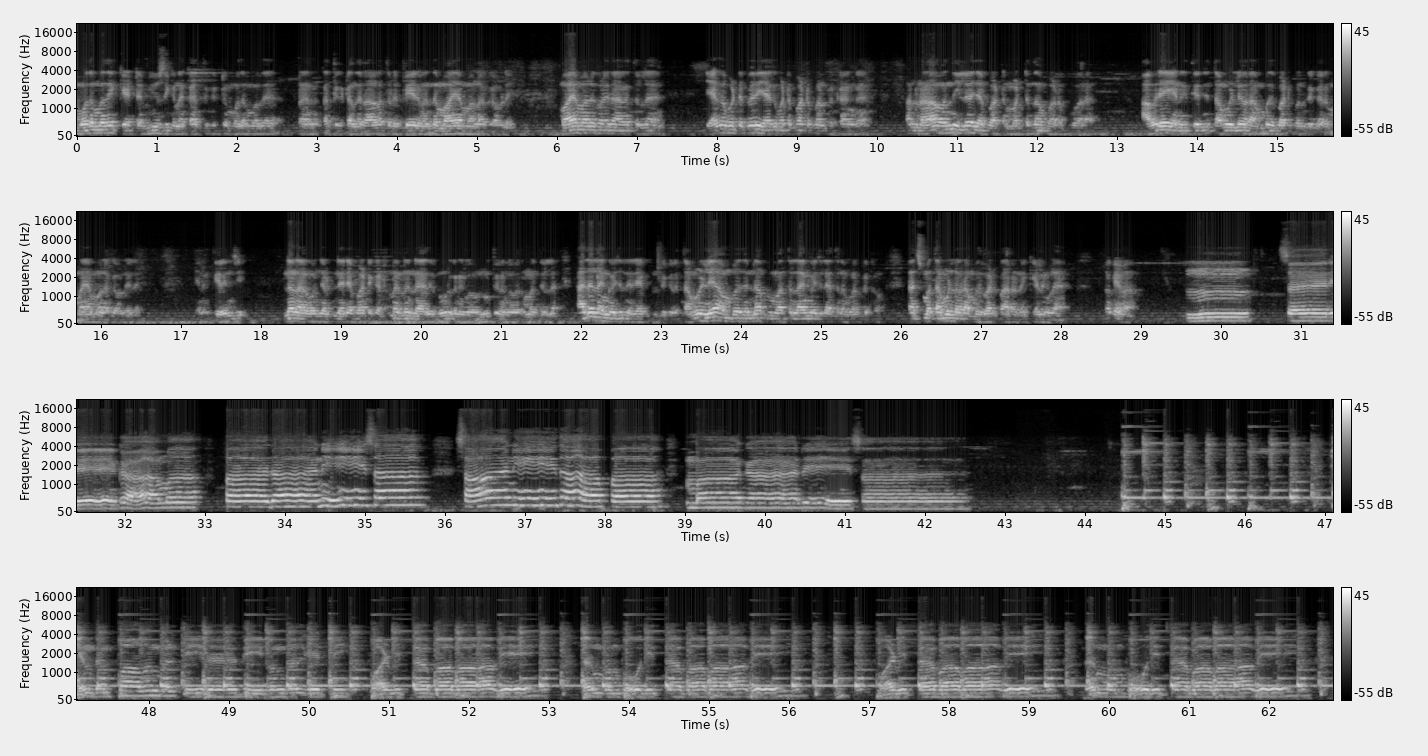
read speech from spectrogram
நான் முத முத கேட்ட மியூசிக் நான் கற்றுக்கிட்டு முத முத நான் கற்றுக்கிட்ட அந்த ராகத்தோட பேர் வந்து மாயாமாலா கவலை. மாயாமாலா கவலை ராகத்தில் ஏகப்பட்ட பேர் ஏகப்பட்ட பாட்டு பாடிருக்காங்க. ஆனால் நான் வந்து இளையராஜா பாட்டை மட்டும்தான் பாட போகிறேன் அவரே எனக்கு தெரிஞ்சு தமிழ்லேயே ஒரு ஐம்பது பாட்டு பண்ணிருக்காரு மாயாமாலா கவலையில். எனக்கு தெரிஞ்சு. இன்னும் நான் கொஞ்சம் நிறைய பாட்டு கட்டினா இன்னும் நான் அது நூறு கணக்கில் நூற்று கணக்கில் வருமா தெரியல அதர் லாங்குவேஜில் நிறைய பண்ணிருக்கிறேன் தமிழ்லேயே ஐம்பதுன்னா அப்போ மற்ற லாங்குவேஜில் எத்தனை பாட்டு இருக்கும்? நான் சும்மா தமிழில் ஒரு ஐம்பது பாட்டு பாடுறேன்னு கேளுங்களேன். ஓகேவா சரே காமா பதானி சா சானி தாப்பா மகரே சா எந்தன் பாவங்கள் தீர தீபங்கள்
